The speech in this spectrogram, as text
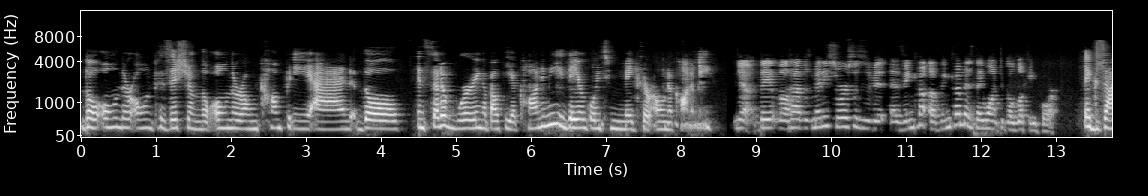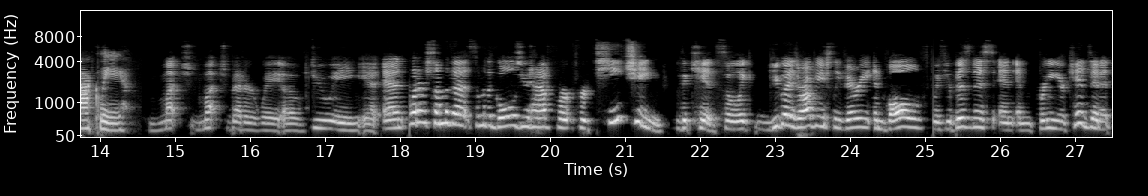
They'll own their own position. They'll own their own company and they'll instead of worrying about the economy, they are going to make their own economy. Yeah, they, they'll have as many sources of it as income of income as they want to go looking for. Exactly much much better way of doing it. And what are some of the some of the goals you have for for teaching the kids? So like you guys are obviously very involved with your business and and bringing your kids in it.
